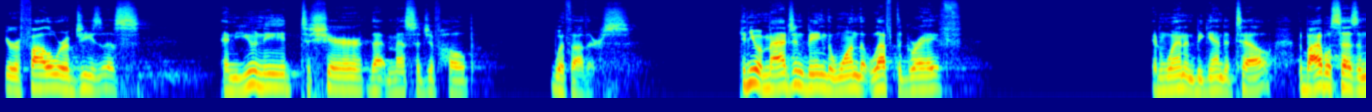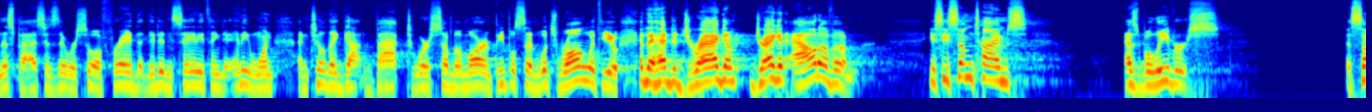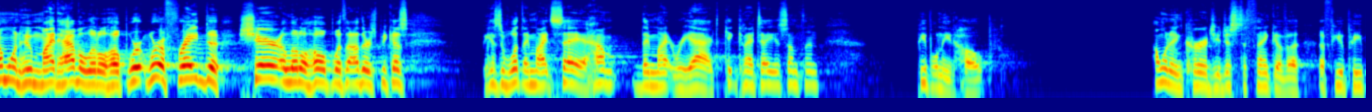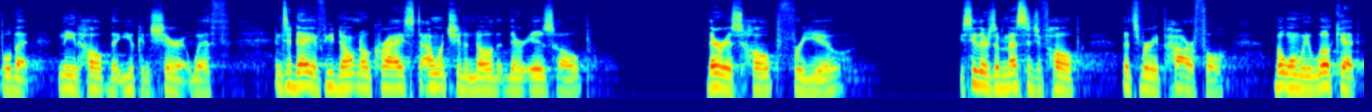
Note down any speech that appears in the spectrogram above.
you're a follower of Jesus and you need to share that message of hope with others. Can you imagine being the one that left the grave and went and began to tell? The Bible says in this passage they were so afraid that they didn't say anything to anyone until they got back to where some of them are. And people said, What's wrong with you? And they had to drag, them, drag it out of them. You see, sometimes as believers, as someone who might have a little hope, we're, we're afraid to share a little hope with others because, because of what they might say, how they might react. Can, can I tell you something? People need hope. I want to encourage you just to think of a, a few people that need hope that you can share it with. And today, if you don't know Christ, I want you to know that there is hope. There is hope for you. You see, there's a message of hope that's very powerful. But when we look at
